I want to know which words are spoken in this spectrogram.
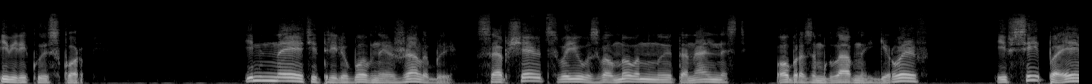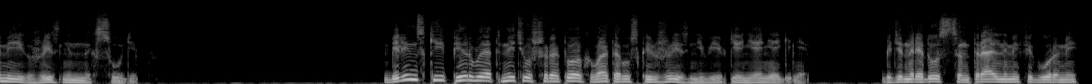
и великую скорбь. Именно эти три любовные жалобы сообщают свою взволнованную тональность образом главных героев и всей поэме их жизненных судеб. Белинский первый отметил широту охвата русской жизни в Евгении Онегине, где наряду с центральными фигурами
